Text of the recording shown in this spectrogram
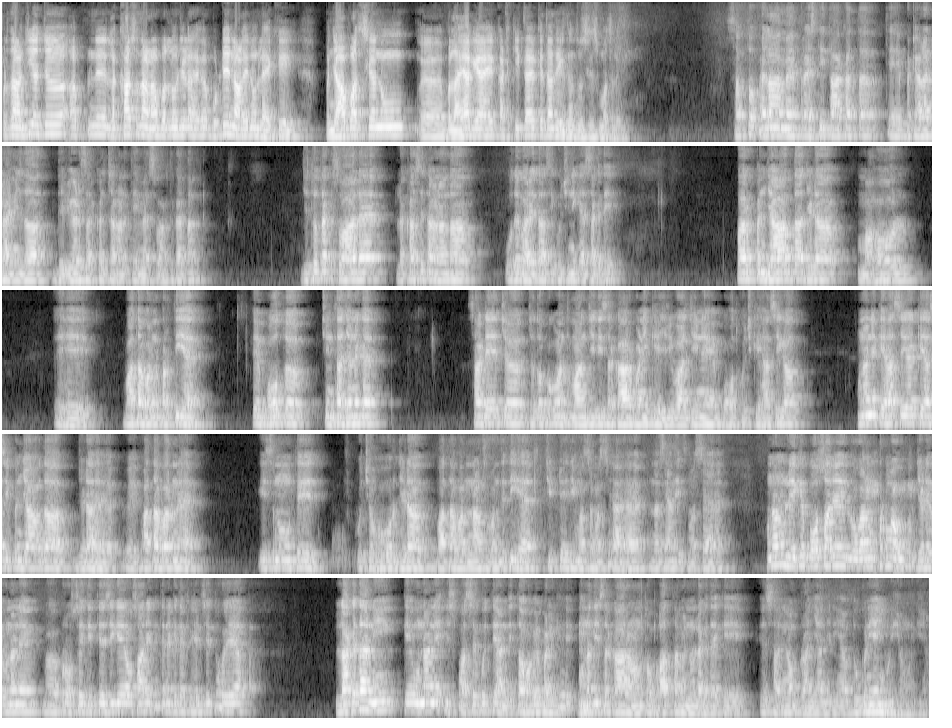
ਪ੍ਰਧਾਨ ਜੀ ਅੱਜ ਆਪਣੇ ਲੱਖਾ ਸਿਧਾਣਾ ਵੱਲੋਂ ਜਿਹੜਾ ਹੈਗਾ ਬੁੱਢੇ ਨਾਲੇ ਨੂੰ ਲੈ ਕੇ ਪੰਜਾਬ ਵਾਸੀਆਂ ਨੂੰ ਅਹ, ਬੁਲਾਇਆ ਗਿਆ ਹੈ ਇਕੱਠ ਕੀਤਾ ਹੈ। ਕਿੱਦਾਂ ਦੇਖਦੇ ਹੋ ਤੁਸੀਂ ਇਸ ਮਸਲੇ ਨੂੰ? ਸਭ ਤੋਂ ਪਹਿਲਾਂ ਮੈਂ ਪ੍ਰੈਸ ਦੀ ਤਾਕਤ ਤੇ ਪਟਿਆਲਾ ਟਾਈਮਜ਼ ਦਾ ਦੇਵੀਗੜ੍ਹ ਸਰਕਲ ਚਾਹਣ ਤੇ ਮੈਂ ਸਵਾਗਤ ਕਰਦਾ। ਜਿੱਥੋਂ ਤੱਕ ਸਵਾਲ ਹੈ ਲੱਖਾ ਸਿਧਾਣਾ ਦਾ ਉਹਦੇ ਬਾਰੇ ਤਾਂ ਅਸੀਂ ਕੁਝ ਨਹੀਂ ਕਹਿ ਸਕਦੇ। ਪਰ ਪੰਜਾਬ ਦਾ ਜਿਹੜਾ ਮਾਹੌਲ ਇਹ ਵਾਤਾਵਰਣ ਪ੍ਰਤੀ ਹੈ, ਇਹ ਬਹੁਤ ਚਿੰਤਾਜਨਕ ਹੈ। ਸਾਡੇ ਚ ਜਦੋਂ ਭਗਵੰਤ ਮਾਨ ਜੀ ਦੀ ਸਰਕਾਰ ਬਣੀ, ਕੇਜਰੀਵਾਲ ਜੀ ਨੇ ਬਹੁਤ ਕੁਝ ਕਿਹਾ ਸੀਗਾ। ਉਹਨਾਂ ਨੇ ਕਿਹਾ ਸੀਗਾ ਕਿ ਅਸੀਂ ਪੰਜਾਬ ਦਾ ਜਿਹੜਾ ਹੈ, ਇਹ ਵਾਤਾਵਰਣ ਹੈ ਇਸ ਨੂੰ ਤੇ ਕੁਝ ਹੋਰ ਜਿਹੜਾ ਵਾਤਾਵਰਣ ਨਾਲ ਸੰਬੰਧਿਤ ਹੀ ਹੈ, ਚਿੱਟੇ ਦੀ ਮ- ਸਮੱਸਿਆ ਹੈ, ਨਸ਼ਿਆਂ ਦੀ ਸਮੱਸਿਆ ਹੈ, ਉਹਨਾਂ ਨੂੰ ਲੈ ਕੇ ਬਹੁਤ ਸਾਰੇ ਲੋਕਾਂ ਨੂੰ ਭਰਮਾਊ ਜਿਹੜੇ ਉਹਨਾਂ ਨੇ ਭਰੋਸੇ ਦਿੱਤੇ ਸੀਗੇ। ਉਹ ਸਾਰੇ ਕਿਤੇ ਨਾ ਕਿਤੇ ਫੇਲ ਸਿੱਧ ਹੋਏ ਆ। ਲੱਗਦਾ ਨਹੀਂ ਕਿ ਉਹਨਾਂ ਨੇ ਇਸ ਪਾਸੇ ਕੋਈ ਧਿਆਨ ਦਿੱਤਾ ਹੋਵੇ, ਬਲਕਿ ਉਹਨਾਂ ਦੀ ਸਰਕਾਰ ਆਉਣ ਤੋਂ ਬਾਅਦ ਤਾਂ ਮੈਨੂੰ ਲੱਗਦਾ ਕਿ ਇਹ ਸਾਰੀਆਂ ਬੁਰਾਈਆਂ ਜਿਹੜੀਆਂ ਦੁੱਗਣੀਆਂ ਹੀ ਹੋਈਆਂ ਹੋਣਗੀਆਂ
